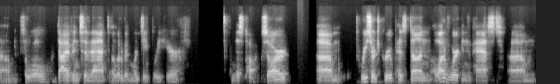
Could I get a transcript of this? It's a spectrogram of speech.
Um, so we'll dive into that a little bit more deeply here in this talk. So our um, research group has done a lot of work in the past, um,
